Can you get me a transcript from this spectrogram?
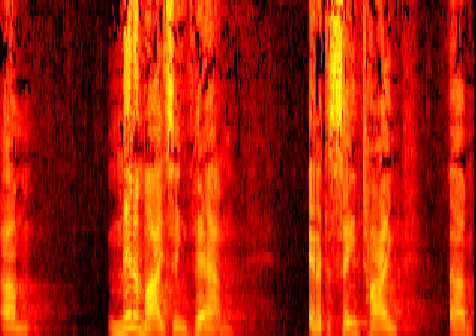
um, minimizing them and at the same time um,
